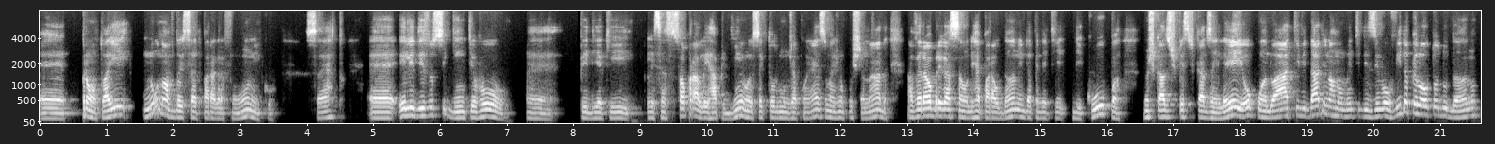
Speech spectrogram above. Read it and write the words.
É, pronto. Aí, no 927, parágrafo único, certo? É, ele diz o seguinte: eu vou é, pedir aqui licença só para ler rapidinho, eu sei que todo mundo já conhece, mas não custa nada. Haverá a obrigação de reparar o dano, independente de culpa, nos casos especificados em lei ou quando a atividade normalmente desenvolvida pelo autor do dano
